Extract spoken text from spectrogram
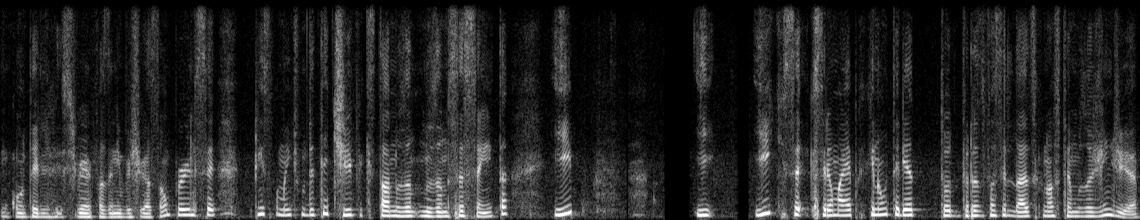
enquanto ele estiver fazendo investigação, por ele ser principalmente um detetive que está nos, nos anos 60 e, e e que, seria uma época que não teria todas as facilidades que nós temos hoje em dia.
